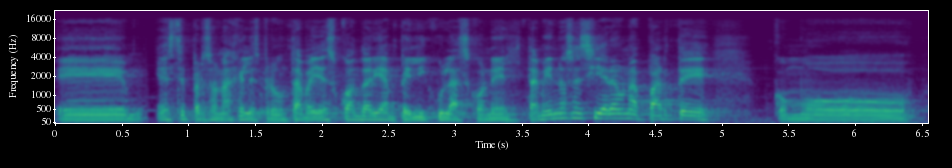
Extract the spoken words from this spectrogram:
eh, este personaje les preguntaba ellas cuándo harían películas con él. También no sé si era una parte como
